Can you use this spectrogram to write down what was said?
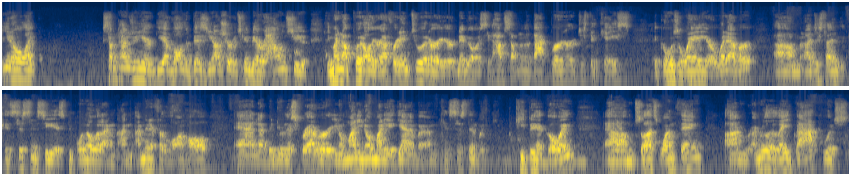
you know, like sometimes when you're you get involved in business, you're not sure if it's going to be around, so you you might not put all your effort into it, or you're maybe always have something in the back burner just in case it goes away or whatever. Um, and I just I think consistency is people know that I'm, I'm I'm in it for the long haul, and I've been doing this forever. You know, money, no money again, but I'm consistent with keeping it going. Um, yeah. So that's one thing. I'm I'm really laid back, which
